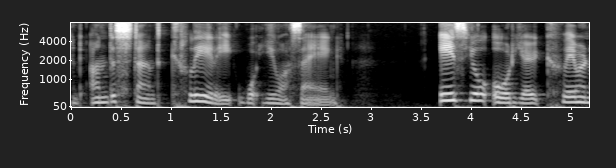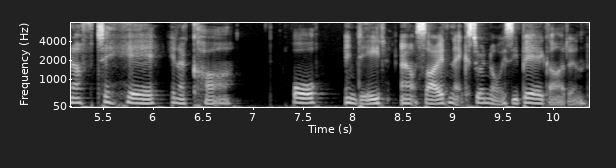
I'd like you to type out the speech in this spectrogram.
and understand clearly what you are saying. Is your audio clear enough to hear in a car or indeed outside next to a noisy beer garden?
